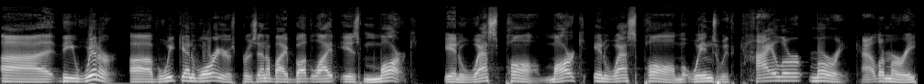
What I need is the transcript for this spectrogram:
uh, the winner of Weekend Warriors presented by Bud Light is Mark in West Palm. Mark in West Palm wins with Kyler Murray. Kyler Murray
